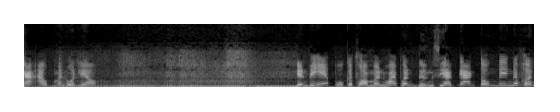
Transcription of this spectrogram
กะเอามันโหลดแล้ว เห็นพี่เอฟปลูกกระท่อมเหมือนห้อยเพิ่นดึงเสียกกลางตรงดิ่งนะเพิ่น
